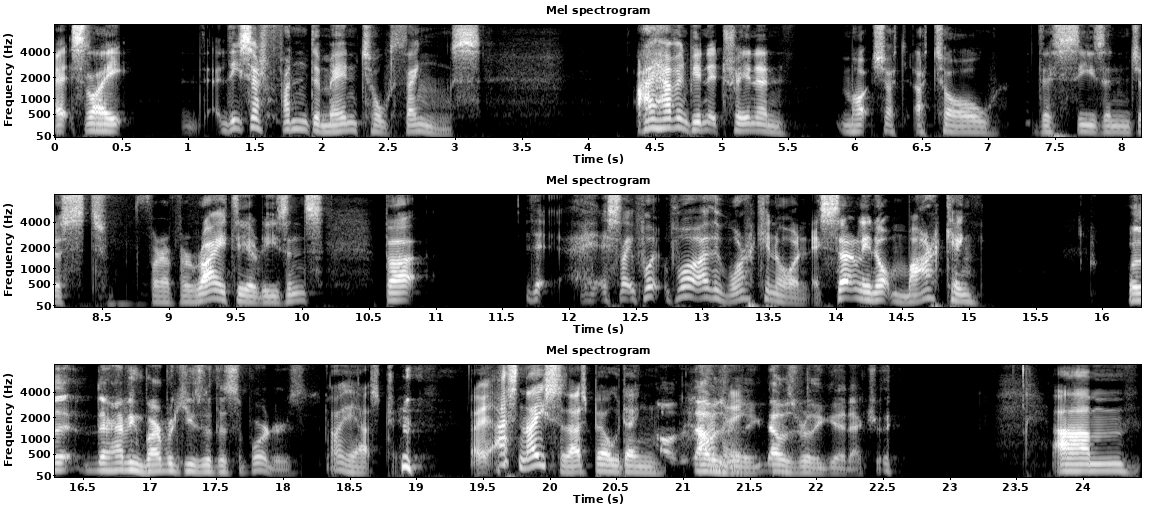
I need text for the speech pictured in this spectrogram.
It's like these are fundamental things. I haven't been at training much at, at all this season, just for a variety of reasons. But it's like, what what are they working on? It's certainly not marking. Well, they're- having barbecues with the supporters. Oh yeah, that's true. That's nice. So that's building. Oh, that was really that was really good, actually. Um,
